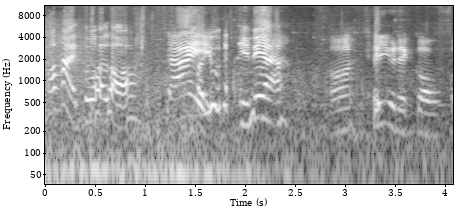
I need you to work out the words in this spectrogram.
เขาหายตัวเหรอ ใช่เขาอยู่ไหนเนี่ย อ๋อใช่อยู่ในกองไฟ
